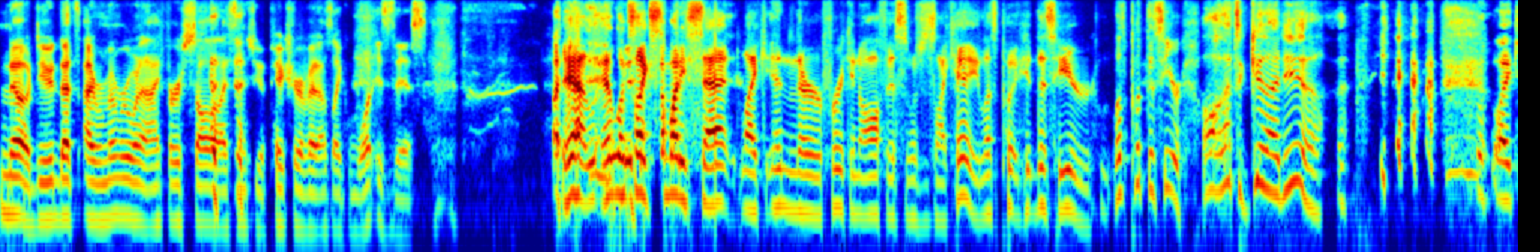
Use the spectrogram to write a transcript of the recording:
No, dude. That's I remember when I first saw it. I sent you a picture of it. I was like, "What is this?" Yeah, it looks like somebody sat like in their freaking office and was just like, "Hey, let's put this here. Let's put this here. Oh, that's a good idea." like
